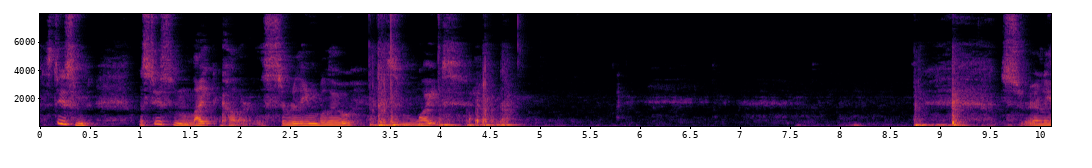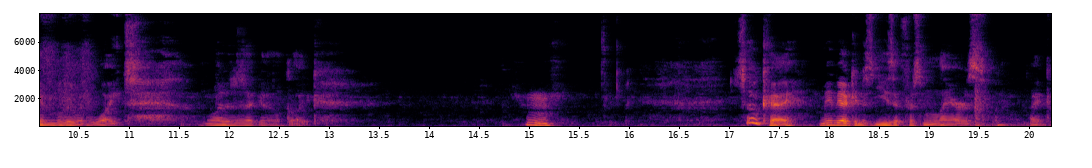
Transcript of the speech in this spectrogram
Let's do some let's do some light color. Cerulean blue, some white. Cerulean blue with white. What is that gonna look like? Hmm. It's okay. Maybe I can just use it for some layers. Like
